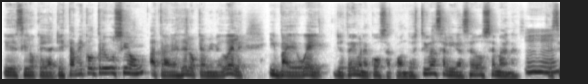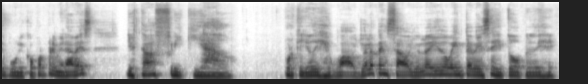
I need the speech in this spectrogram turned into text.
y decir, ok, aquí está mi contribución a través de lo que a mí me duele. Y by the way, yo te digo una cosa, cuando esto iba a salir hace dos semanas, que se publicó por primera vez, yo estaba friqueado. Porque yo dije, wow, yo lo he pensado, yo lo he leído 20 veces y todo, pero dije,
